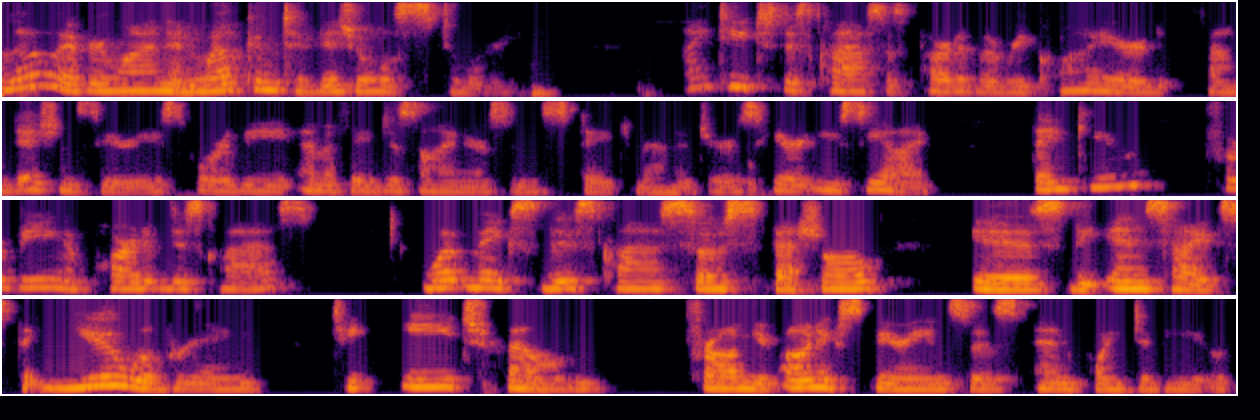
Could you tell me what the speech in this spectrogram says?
Hello, everyone, and welcome to Visual Story. I teach this class as part of a required foundation series for the MFA designers and stage managers here at UCI. Thank you for being a part of this class. What makes this class so special is the insights that you will bring to each film from your own experiences and point of view.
